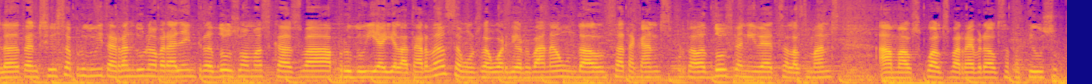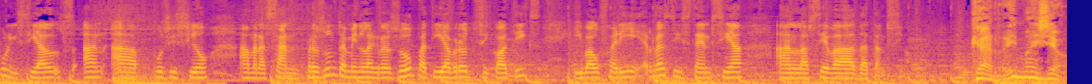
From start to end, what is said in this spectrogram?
La detenció s'ha produït arran d'una baralla entre dos homes que es va produir ahir a la tarda. Segons la Guàrdia Urbana, un dels atacants portava dos ganivets a les mans amb els quals va rebre els efectius policials en a posició amenaçant. Presumptament l'agressor patia brots psicòtics i va oferir resistència en la seva detenció. Carrer Major,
